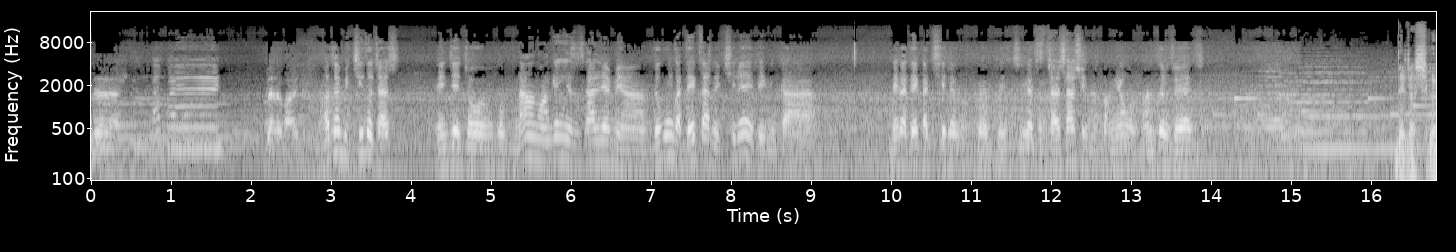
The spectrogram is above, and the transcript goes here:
이 빠빠이 어차피 지도 잘 이제 조금 나은 환경에서 살려면 누군가 대가를 치러야 되니까 내가 대가 이제 지가 좀 잘 살 수 있는 방향으로 만들어줘야지 내 자식은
